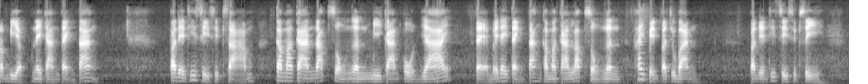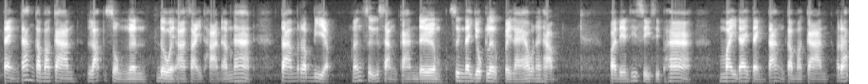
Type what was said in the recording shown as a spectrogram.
ระเบียบในการแต่งตั้ง ประเด็นที่ 43 กรรมการรับส่งเงินมีการโอนย้าย แต่ไม่ได้แต่งตั้งกรรมการรับส่งเงินให้เป็นปัจจุบัน ประเด็นที่ 44 แต่งตั้งกรรมการรับส่งเงินโดยอาศัยฐานอำนาจ ตามระเบียบหนังสือสั่งการเดิม ซึ่งได้ยกเลิกไปแล้วนะครับ ประเด็นที่ 45 ไม่ได้แต่งตั้งกรรมการรับ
